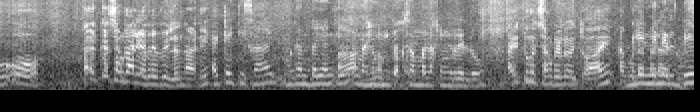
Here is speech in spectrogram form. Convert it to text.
oo. Ay, kasang galing ang relo na? Ay, kay Tisay, maganda yan eh. Ah, Mahilig ako sa malaking relo. Ay, ito isang relo ito ay. Ah, wala Bigyan ni. Nilde.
